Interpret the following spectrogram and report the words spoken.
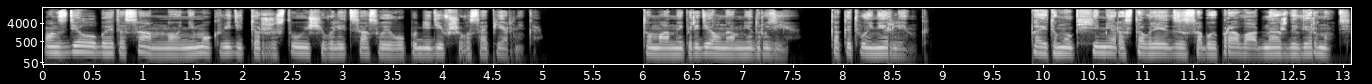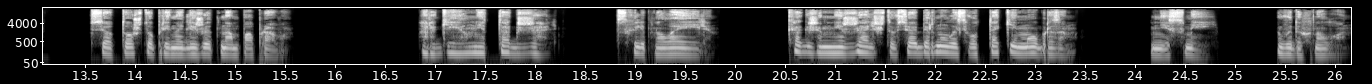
Он сделал бы это сам, но не мог видеть торжествующего лица своего победившего соперника. Туманный предел нам не друзья, как и твой Нирлинг. Поэтому Кхимер оставляет за собой право однажды вернуть все то, что принадлежит нам по праву. «Аргейл, мне так жаль», — всхлипнула Эйлин. «Как же мне жаль, что все обернулось вот таким образом». «Не смей», — выдохнул он.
